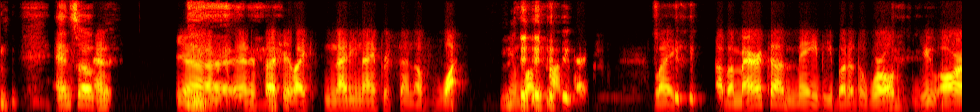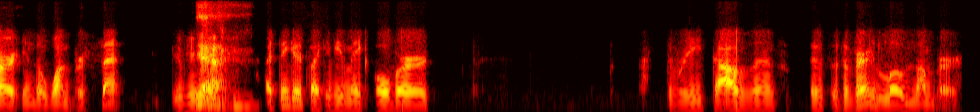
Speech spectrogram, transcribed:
and so and, yeah, and especially like 99% of what? In what context? like of America, maybe, but of the world, you are in the one percent. If you yeah. Make, I think it's like if you make over three thousand it's, it's a very low number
